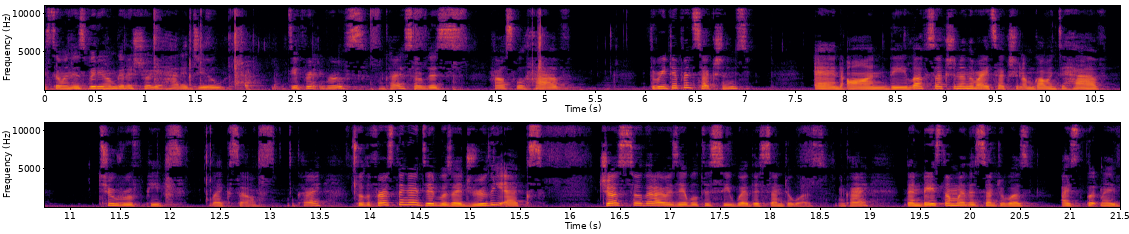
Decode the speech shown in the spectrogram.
so in this video, I'm gonna show you how to do different roofs, okay? So this house will have three different sections, and on the left section and the right section, I'm going to have two roof peaks like so, okay? So the first thing I did was I drew the X just so that I was able to see where the center was, okay? Then based on where the center was, I split my,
